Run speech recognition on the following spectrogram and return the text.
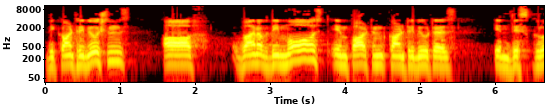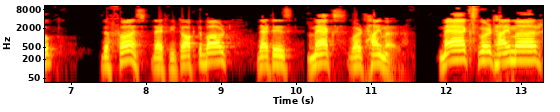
the contributions of one of the most important contributors in this group. The first that we talked about, that is Max Wertheimer. Max Wertheimer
